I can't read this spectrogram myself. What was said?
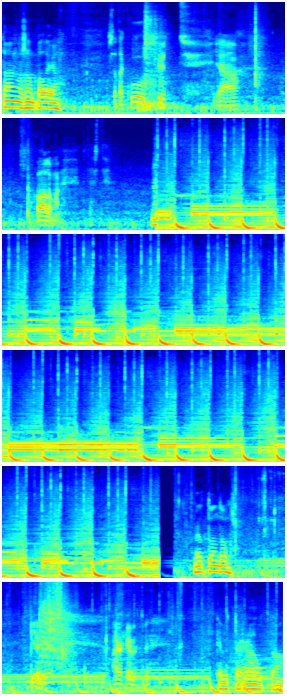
Tangos on paljon. 160 ja kolmonen pitäisi tehdä. Meiltä tuntuu? Joo, joo. Aika kevyttä. Kevyttä rautaa.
